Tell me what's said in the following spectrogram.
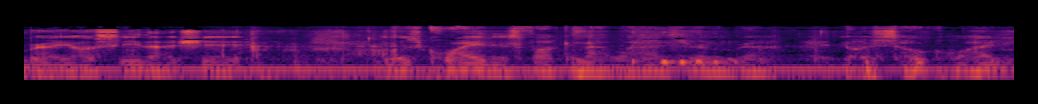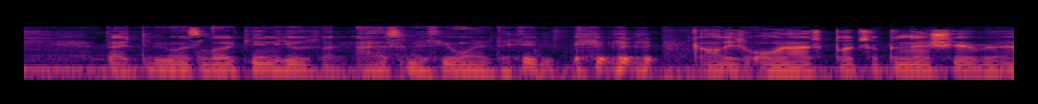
Bro, y'all see that shit? It was quiet as fuck in that last room, bro. It was so quiet. That dude was looking. He was like, I asked him if he wanted to hit it. Got all these old ass books up in this shit, bro.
